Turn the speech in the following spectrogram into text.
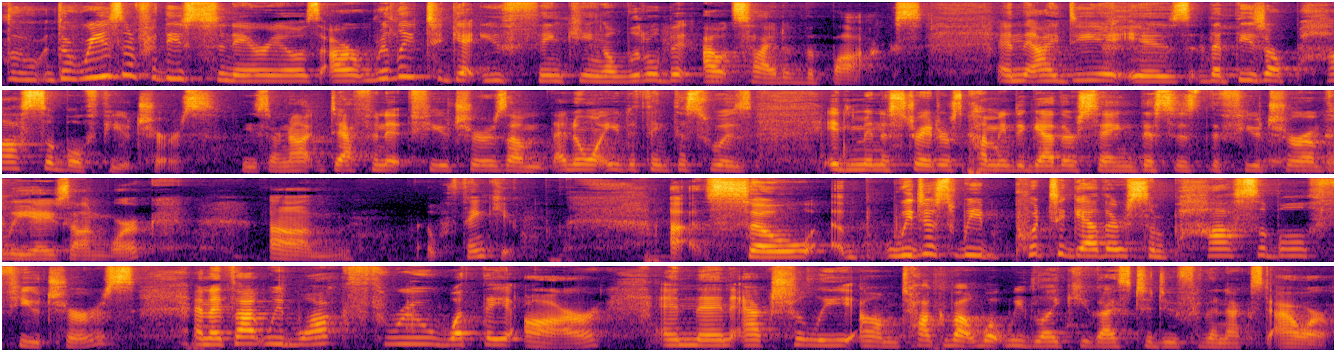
the, the, reason for these scenarios are really to get you thinking a little bit outside of the box. And the idea is that these are possible futures. These are not definite futures. Um, I don't want you to think this was administrators coming together saying this is the future of liaison work. Um, oh, thank you. Uh, so we just we put together some possible futures and i thought we'd walk through what they are and then actually um, talk about what we'd like you guys to do for the next hour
